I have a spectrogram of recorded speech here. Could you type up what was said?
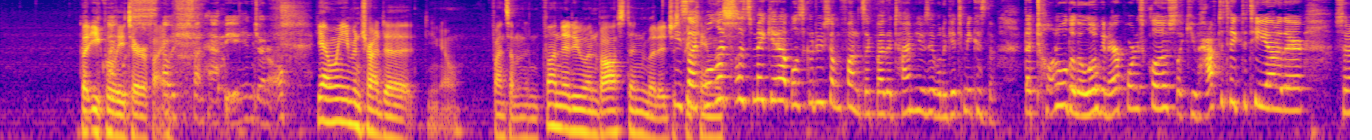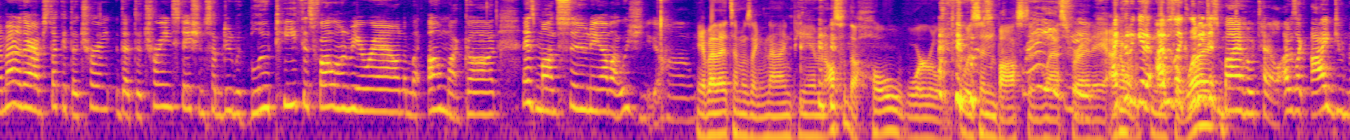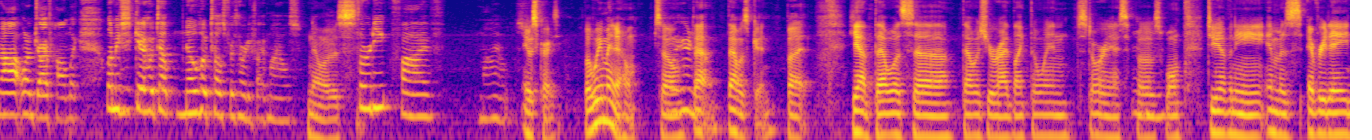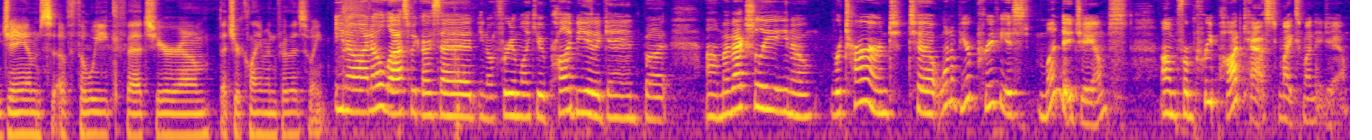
but equally I was- terrifying. I was just unhappy in general. yeah, and we even tried to, you know, find something fun to do in Boston, but it just He's became like, well, this. let's let's make it up. Let's go do something fun. It's like by the time he was able to get to me, because the the tunnel to the Logan Airport is closed. Like you have to take the T out of there. So I'm out of there. I'm stuck at the train. That the train station. Some dude with blue teeth is following me around. I'm like, oh my god. It's monsooning. I'm like, we just need to go home. yeah, by that time it was like 9 p.m. and also the whole world was in Boston last Friday. I, couldn't get it. I was like, let me just buy a hotel. I was like, I do not want to drive home. Like, let me just get a hotel. No hotels for 35 miles. No, it was 35 miles. It was crazy, but we made it home, so that now. that was good. But yeah, that was uh, that was your ride like the wind story, I suppose. Mhm. Well, do you have any Emma's everyday jams of the week that you're um, that you're claiming for this week? You know, I know last week I said, you know, freedom like you would probably be it again, but um, I've actually, you know, returned to one of your previous Monday jams um, from pre podcast Mike's Monday Jam.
